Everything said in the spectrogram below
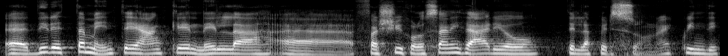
eh, direttamente anche nel eh, fascicolo sanitario della persona e quindi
